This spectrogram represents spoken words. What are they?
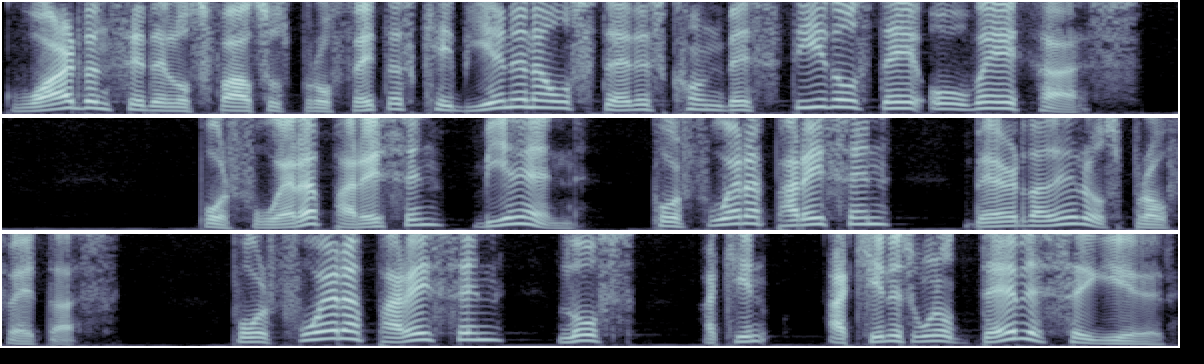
Guárdense de los falsos profetas que vienen a ustedes con vestidos de ovejas. Por fuera parecen bien, por fuera parecen verdaderos profetas. Por fuera parecen los a, a quienes uno debe seguir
